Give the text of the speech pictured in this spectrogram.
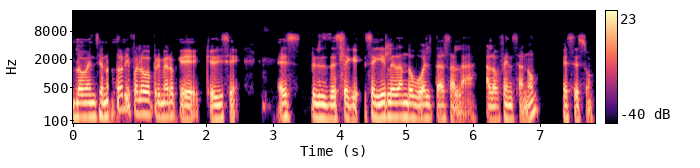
Lo, mencionó Tori, fue lo primero que, que dice. Es pues, de segui- seguirle dando vueltas a la, a la ofensa, ¿no? Es eso.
